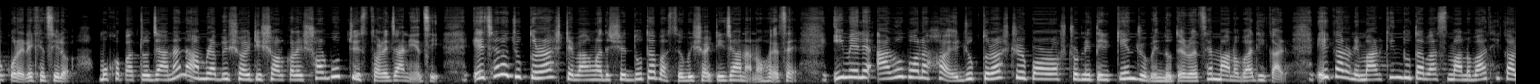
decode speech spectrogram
ঘেরাও করে রেখেছিল। মুখপাত্র জানান, আমরা বিষয়টি সরকারের সর্বোচ্চ স্তরে জানিয়েছি। এছাড়া যুক্তরাষ্ট্রে বাংলাদেশের দূতাবাসেও বিষয়টি জানানো হয়েছে। ইমেলে আরও বলা হয়, যুক্তরাষ্ট্রের পররাষ্ট্রনীতির কেন্দ্রবিন্দুতে রয়েছে মানবাধিকার। এ কারণে মার্কিন দূতাবাস মানবাধিকার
